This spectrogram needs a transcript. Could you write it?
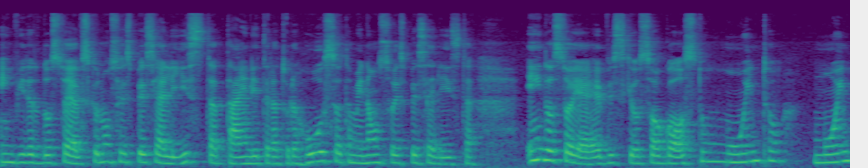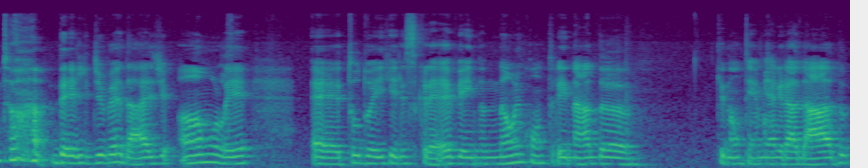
em vida do Dostoiévski. Eu não sou especialista, tá, em literatura russa, eu também não sou especialista em Dostoiévski, eu só gosto muito, muito dele de verdade. Amo ler é, tudo aí que ele escreve, ainda não encontrei nada que não tenha me agradado.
